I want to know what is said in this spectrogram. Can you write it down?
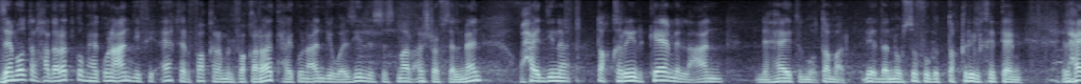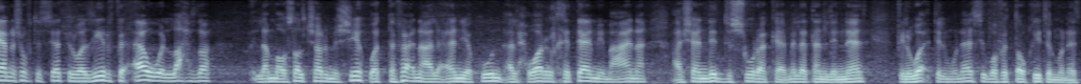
زي ما قلت لحضراتكم هيكون عندي في آخر فقرة من الفقرات هيكون عندي وزير الاستثمار أشرف سلمان وهيدينا تقرير كامل عن نهاية المؤتمر نقدر نوصفه بالتقرير الختامي. الحقيقة أنا شفت سياده الوزير في أول لحظة لما وصلت شرم الشيخ واتفقنا على أن يكون الحوار الختامي معانا عشان ندي الصورة كاملة للناس في الوقت المناسب وفي التوقيت المناسب.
